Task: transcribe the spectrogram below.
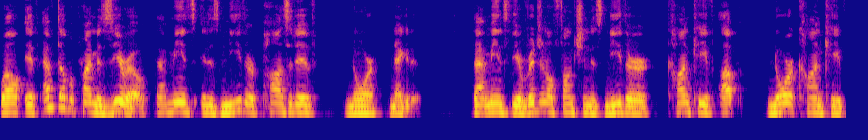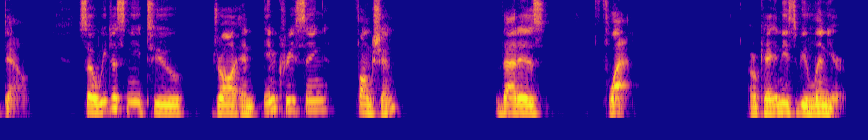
Well, if f double prime is 0, that means it is neither positive nor negative. That means the original function is neither concave up nor concave down. So we just need to draw an increasing function that is flat. Okay, it needs to be linear.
